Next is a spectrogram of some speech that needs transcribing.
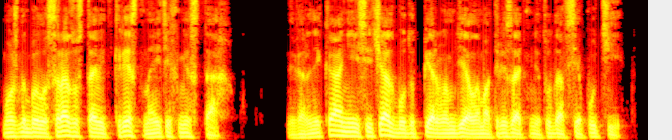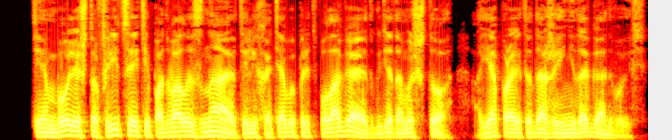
можно было сразу ставить крест на этих местах. Наверняка они и сейчас будут первым делом отрезать мне туда все пути. Тем более, что фрицы эти подвалы знают или хотя бы предполагают, где там и что, а я про это даже и не догадываюсь.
